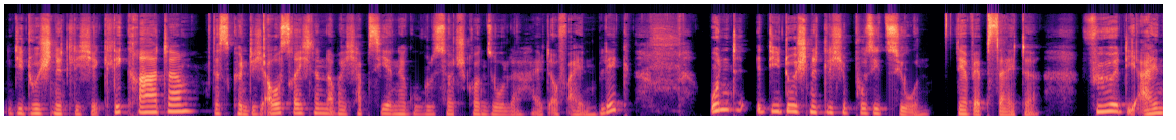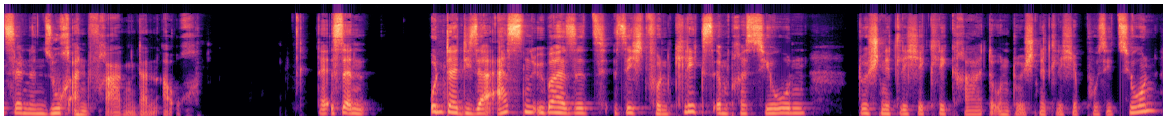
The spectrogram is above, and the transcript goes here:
die durchschnittliche Klickrate. Das könnte ich ausrechnen, aber ich habe es hier in der Google Search Konsole halt auf einen Blick. Und die durchschnittliche Position der Webseite für die einzelnen Suchanfragen dann auch. Da ist dann unter dieser ersten Übersicht von Klicks, Impressionen, durchschnittliche Klickrate und durchschnittliche Position.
